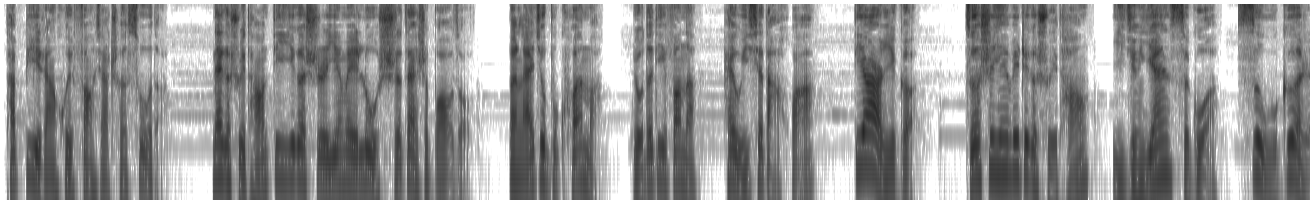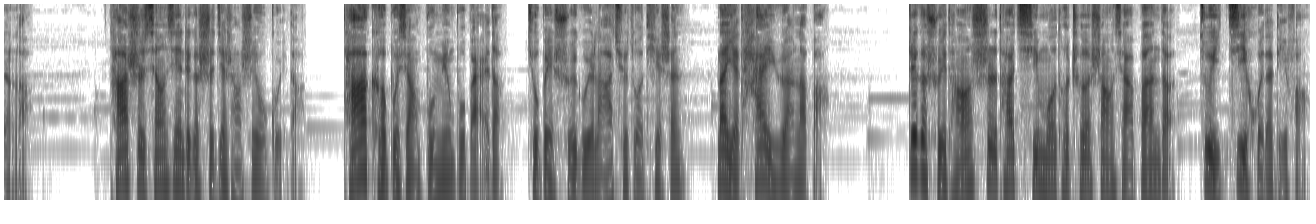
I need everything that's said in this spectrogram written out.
他必然会放下车速的。那个水塘，第一个是因为路实在是不好走，本来就不宽嘛，有的地方呢还有一些打滑；第二一个，则是因为这个水塘已经淹死过。四五个人了，他是相信这个世界上是有鬼的，他可不想不明不白的就被水鬼拉去做替身，那也太冤了吧！这个水塘是他骑摩托车上下班的最忌讳的地方。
